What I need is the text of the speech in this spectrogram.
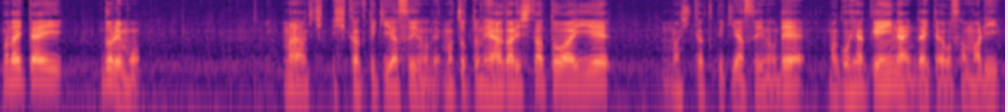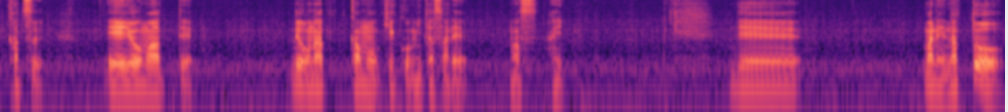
まあ、大体どれもまあ比較的安いので、まあ、ちょっと値上がりしたとはいえ、まあ、比較的安いので、まあ、500円以内に大体収まりかつ栄養もあってでお腹も結構満たされます。はい、でまあね納豆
